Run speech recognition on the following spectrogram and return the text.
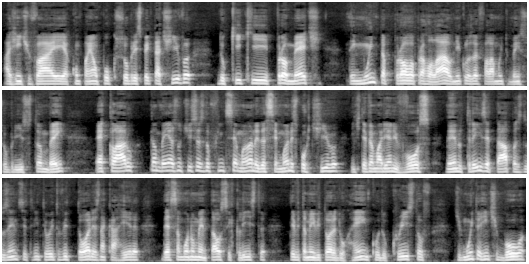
A gente vai acompanhar um pouco sobre a expectativa do que, que promete. Tem muita prova para rolar, o Nicolas vai falar muito bem sobre isso também. É claro, também as notícias do fim de semana e da semana esportiva. A gente teve a Mariane Vos ganhando três etapas, 238 vitórias na carreira dessa monumental ciclista. Teve também vitória do Renko, do Christoph, de muita gente boa.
